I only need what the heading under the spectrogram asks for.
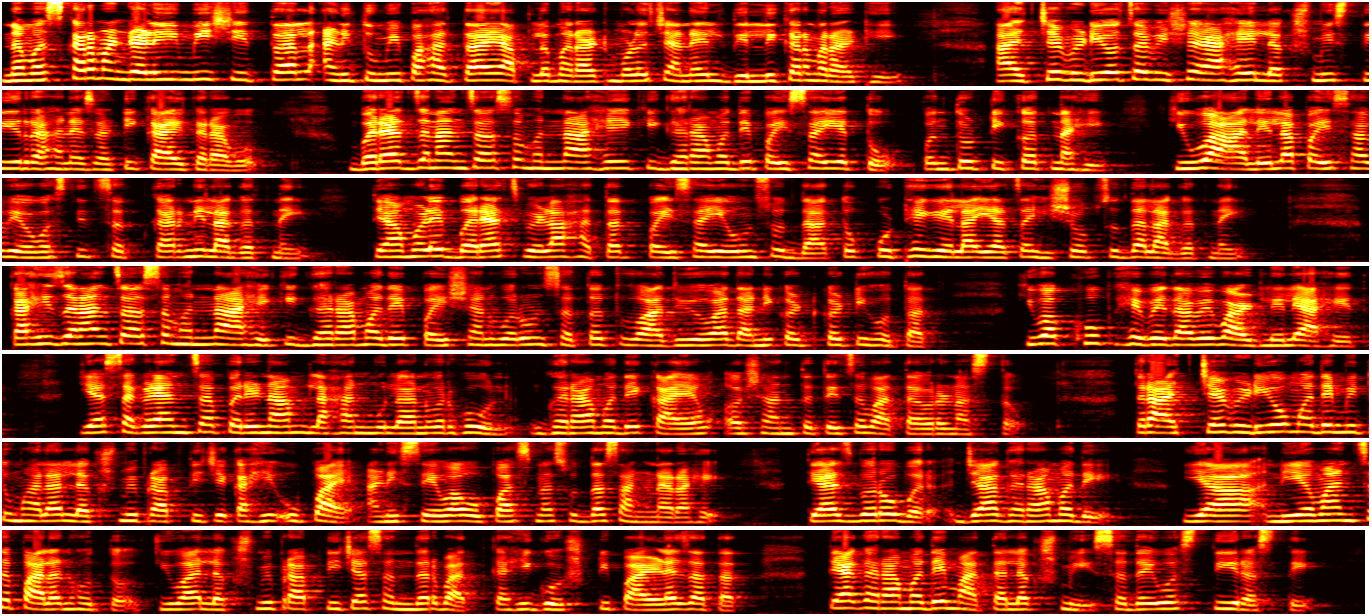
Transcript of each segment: नमस्कार मंडळी मी शीतल आणि तुम्ही पाहताय आपलं मराठमोळं चॅनेल दिल्लीकर मराठी. आजच्या व्हिडिओचा विषय आहे लक्ष्मी स्थिर राहण्यासाठी काय करावं? बऱ्याच जणांचं असं म्हणणं आहे की घरामध्ये पैसा येतो पण तो टिकत नाही किंवा आलेला पैसा व्यवस्थित सत्कारणी लागत नाही. त्यामुळे बऱ्याच वेळा हातात पैसा येऊनसुद्धा तो कुठे गेला याचा हिशोबसुद्धा लागत नाही. काही जणांचं असं म्हणणं आहे की घरामध्ये पैशांवरून सतत वादविवाद आणि कटकटी होतात. किंवा खूप हेवेदावे वाढलेले आहेत. या सगळ्यांचा परिणाम लहान मुलांवर होऊन घरामध्ये कायम अशांततेचं वातावरण असतं. तर आजच्या व्हिडिओमध्ये मी तुम्हाला लक्ष्मी प्राप्तीचे काही उपाय आणि सेवा उपासनासुद्धा सांगणार आहे. त्याचबरोबर ज्या घरामध्ये या नियमांचं पालन होतं किंवा लक्ष्मीप्राप्तीच्या संदर्भात काही गोष्टी पाळल्या जातात त्या घरामध्ये माता लक्ष्मी सदैव स्थिर असते.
